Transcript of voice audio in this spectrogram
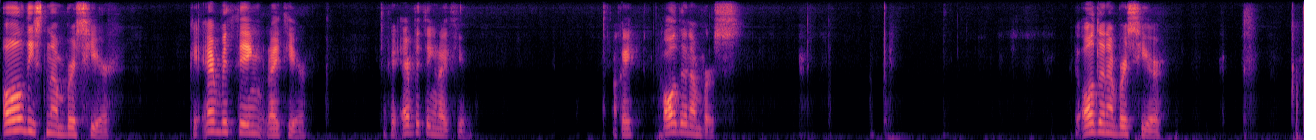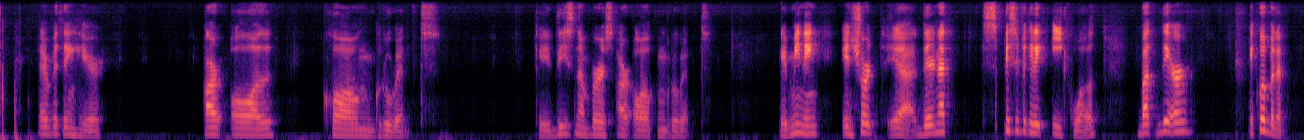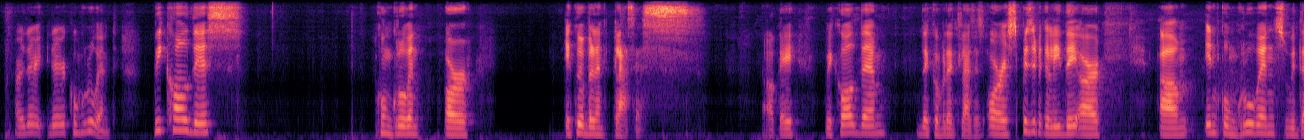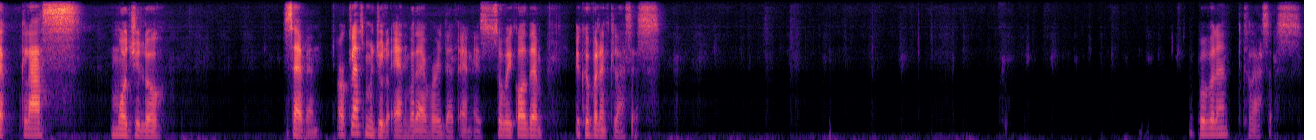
all these numbers here, okay, everything right here, okay, everything right here, okay, all the numbers, all the numbers here, everything here are all congruent. Okay, these numbers are all congruent. Okay, meaning, in short, yeah, they're not specifically equal, but they are equivalent or they're, they're congruent. We call this congruent or equivalent classes. Okay, we call them the equivalent classes, or specifically, they are um, in congruence with the class modulo 7 or class modulo n, whatever that n is. So we call them equivalent classes. equivalent classes.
